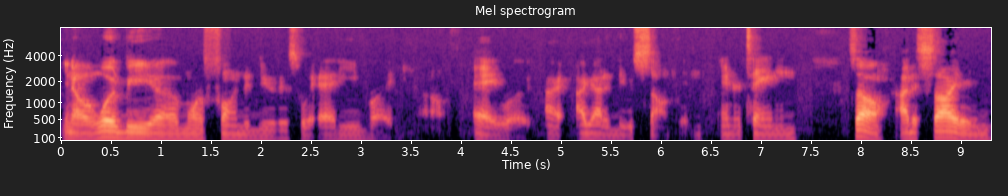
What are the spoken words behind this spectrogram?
You know, it would be uh, more fun to do this with Eddie, but, you know, hey, look, I, I got to do something entertaining. So I decided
